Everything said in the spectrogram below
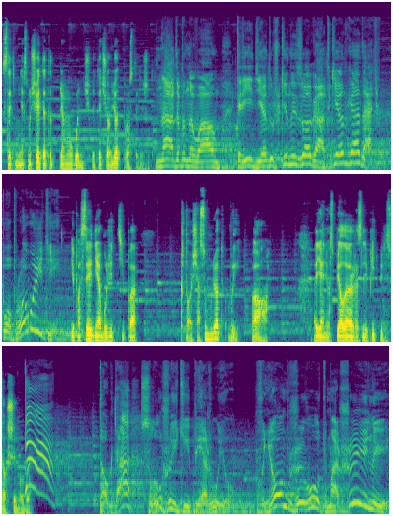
Кстати, меня смущает этот прямоугольничек. Это что, лед просто лежит? Надобно вам три дедушкины загадки отгадать. Попробуйте. И последняя будет типа... Кто сейчас умрет? Вы. А. А я не успела разлепить пересохшие губы. Тогда слушайте первую. В нем живут машины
